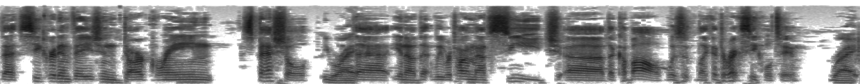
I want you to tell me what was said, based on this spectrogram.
that Secret Invasion Dark Reign special right. that you know that we were talking about. Siege, uh, the Cabal was like a direct sequel to. Right.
